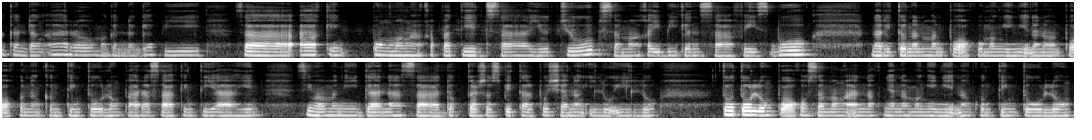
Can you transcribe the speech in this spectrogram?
Magandang araw, magandang gabi sa aking pong mga kapatid sa YouTube, sa mga kaibigan sa Facebook. Narito na naman po ako, manghingi na naman po ako ng konting tulong para sa aking tiyahin. Si Mama Nida, nasa Doctor's Hospital po siya ng Iloilo. Tutulong po ako sa mga anak niya na manghingi ng konting tulong.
